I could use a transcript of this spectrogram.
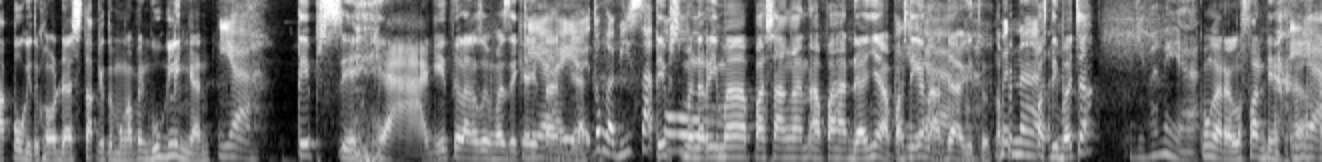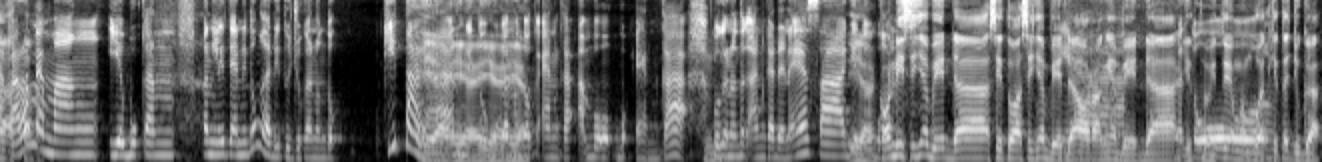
aku gitu kalau udah stuck gitu mau ngapain googling kan, Iya. tips ya gitu langsung pasti Iya, kaitannya. iya, itu nggak bisa Tips tuh. menerima pasangan apa adanya pasti kan Iya, ada gitu. Tapi bener. pas dibaca Gimana ya? kok nggak relevan ya? Iya, karena memang ya bukan penelitian itu nggak ditujukan untuk kita Iya, kan iya, gitu, iya, bukan iya. untuk NK bu, bu- NK, bukan untuk Anka dan Esa gitu. Bukan- kondisinya beda, situasinya beda, Iya, orangnya beda gitu. betul. Itu yang membuat kita juga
